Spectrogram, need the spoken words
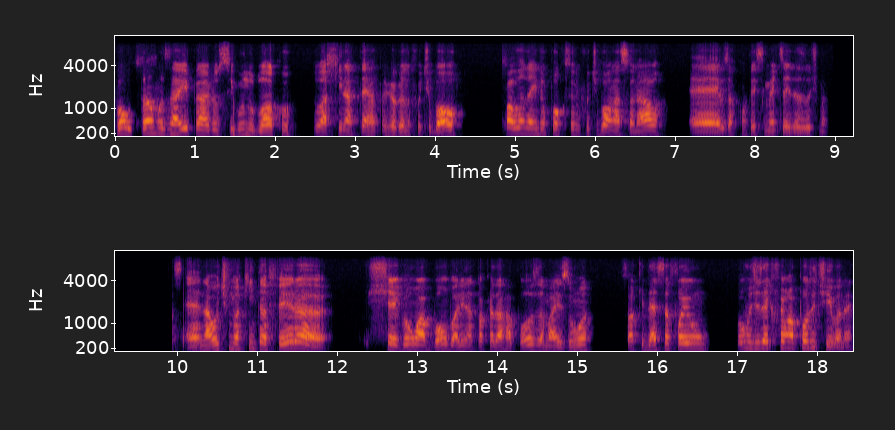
Voltamos aí para o segundo bloco do Aqui na Terra Tô Jogando Futebol. Falando ainda um pouco sobre futebol nacional. é, os acontecimentos aí das últimas. É, na última quinta-feira chegou uma bomba ali na Toca da Raposa, mais uma. Só que dessa foi um, vamos dizer que foi uma positiva, né?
